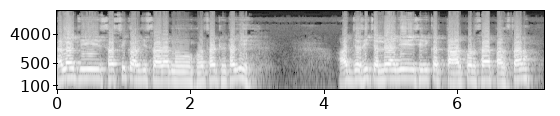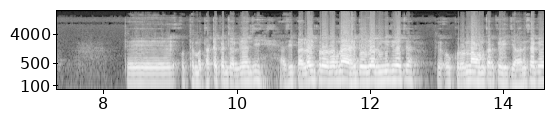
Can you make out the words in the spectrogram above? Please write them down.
ਹੈਲੋ ਜੀ, ਸਤਿ ਸ੍ਰੀ ਅਕਾਲ ਜੀ ਸਾਰਿਆਂ ਨੂੰ। ਹੋਰ ਸਾਰੇ ਠੀਕ ਠਾਕ ਜੀ? ਅੱਜ ਅਸੀਂ ਚੱਲੇ ਆ ਜੀ ਸ਼੍ਰੀ ਕਰਤਾਰਪੁਰ ਸਾਹਿਬ ਪਾਕਿਸਤਾਨ। ਤੇ ਉੱਥੇ ਮੱਥਾ ਟੇਕਣ ਚੱਲੇ ਆ ਜੀ। ਅਸੀਂ ਪਹਿਲਾਂ ਹੀ ਪ੍ਰੋਗਰਾਮ ਬਣਾਇਆ ਸੀ 2019 ਦੇ ਵਿੱਚ, ਤੇ ਉਹ ਕਰੋਨਾ ਆਉਣ ਕਰਕੇ ਅਸੀਂ ਜਾ ਨਹੀਂ ਸਕੇ।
